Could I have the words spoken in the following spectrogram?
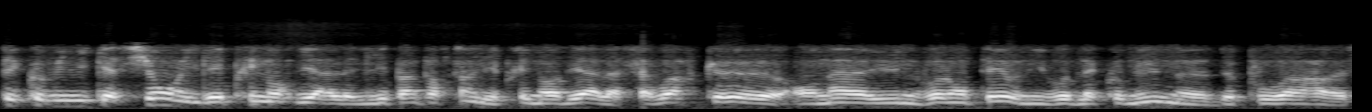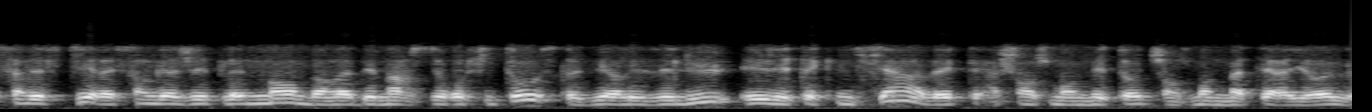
L'aspect communication, il est primordial. Il n'est pas important, il est primordial. À savoir qu'on a une volonté au niveau de la commune de pouvoir s'investir et s'engager pleinement dans la démarche zéro phyto, c'est-à-dire les élus et les techniciens, avec un changement de méthode, changement de matériel,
